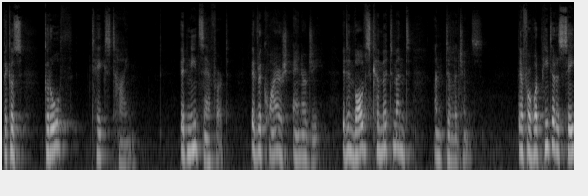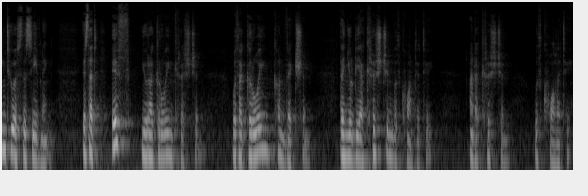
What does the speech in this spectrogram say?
Because growth takes time, it needs effort, it requires energy, it involves commitment and diligence. Therefore, what Peter is saying to us this evening is that if you're a growing Christian with a growing conviction, then you'll be a Christian with quantity and a Christian with quality.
